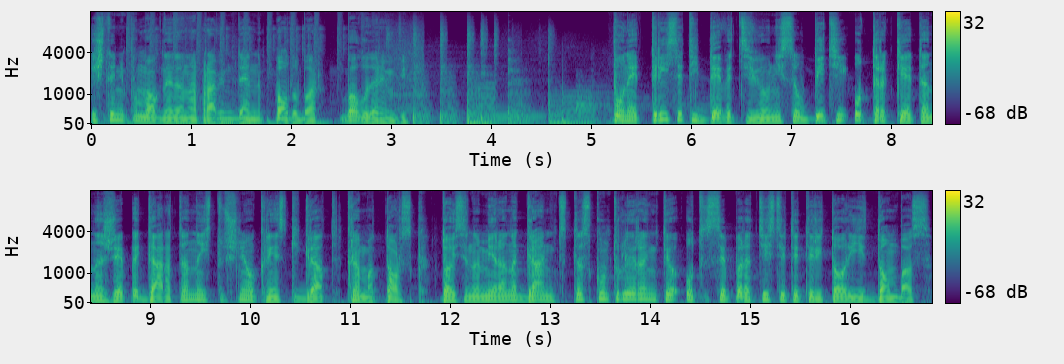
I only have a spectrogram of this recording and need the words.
и ще ни помогне да направим ден по-добър. Благодарим ви! Поне 39 цивилни са убити от ракета на ЖП гарата на източния украински град Краматорск. Той се намира на границата с контролираните от сепаратистите територии в Донбас.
